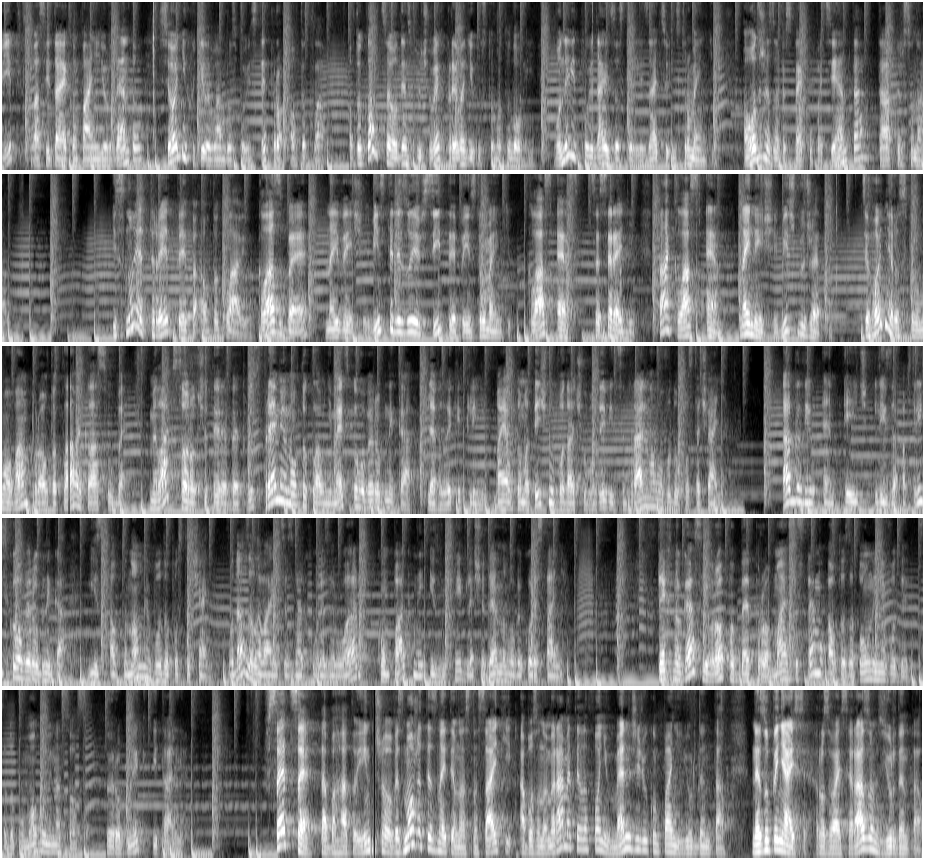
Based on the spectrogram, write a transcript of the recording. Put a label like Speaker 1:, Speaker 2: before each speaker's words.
Speaker 1: Привіт! Вас вітає компанія Юрдентал. Сьогодні хотіли вам розповісти про автоклав. Автоклав це один з ключових приладів у стоматології. Вони відповідають за стерилізацію інструментів, а отже, за безпеку пацієнта та персоналу. Існує три типи автоклавів. Клас Б найвищий. Він стерилізує всі типи інструментів. Клас С це середній. Та клас Н найнижчий, більш бюджетний. Сьогодні розповімо вам про автоклави класу Б. Мелак 44B преміум автоклав німецького виробника для великих клінік. Має автоматичну подачу води від центрального водопостачання. W&H Ліза австрійського виробника із автономним водопостачанням. Вода заливається зверху в резервуар, компактний і зручний для щоденного використання. Техногаз Європа Бепро має систему автозаповнення води за допомогою насоса. Виробник Італія. Все це та багато іншого ви зможете знайти в нас на сайті або за номерами телефонів менеджерів компанії Юрдентал. Не зупиняйся, розвивайся разом з Юрдентал.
